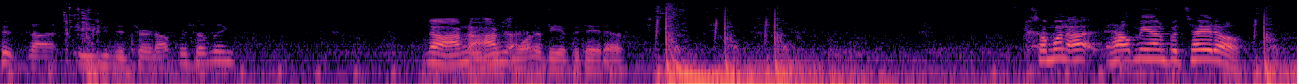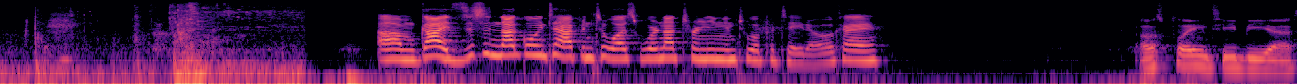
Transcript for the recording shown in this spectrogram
it's not easy to turn off or something? No, I'm Or not. I'm just not. want to be a potato. Someone uh, help me on potato. Um, guys, this is not going to happen to us. We're not turning into a potato, okay? I was playing TBS.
